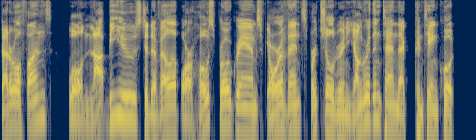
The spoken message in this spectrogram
federal funds will not be used to develop or host programs or events for children younger than 10 that contain quote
